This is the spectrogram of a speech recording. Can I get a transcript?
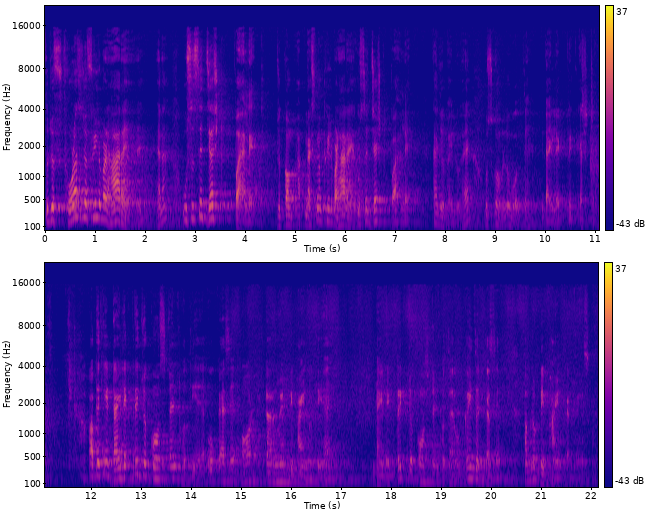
तो जो थोड़ा सा जो फील्ड बढ़ा रहे हैं है ना उससे जस्ट पहले जो कम मैक्सिमम फील्ड बढ़ा रहे हैं उससे जस्ट पहले का जो वैल्यू है उसको हम लोग बोलते हैं डाइलेक्ट्रिक स्ट्रेंथ अब देखिए डाइलेक्ट्रिक जो कांस्टेंट होती है वो कैसे और टर्म में डिफाइन होती है डाइलेक्ट्रिक जो कांस्टेंट होता है वो कई तरीक़े से हम लोग डिफाइन करते हैं इसको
